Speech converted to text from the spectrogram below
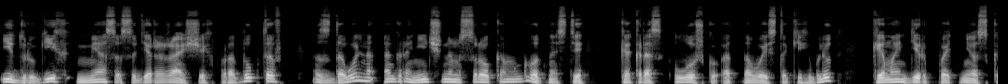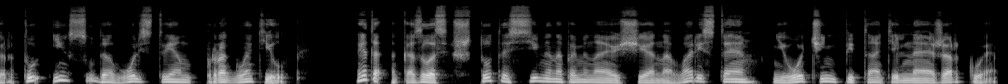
и других мясосодержащих продуктов с довольно ограниченным сроком годности. Как раз ложку одного из таких блюд командир поднес к рту и с удовольствием проглотил. Это оказалось что-то сильно напоминающее наваристое и очень питательное жаркое.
